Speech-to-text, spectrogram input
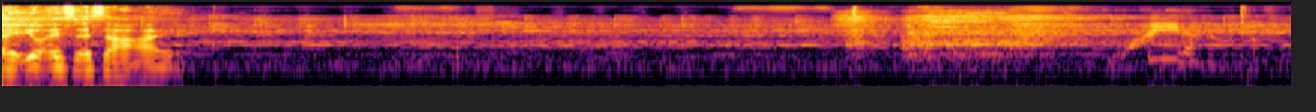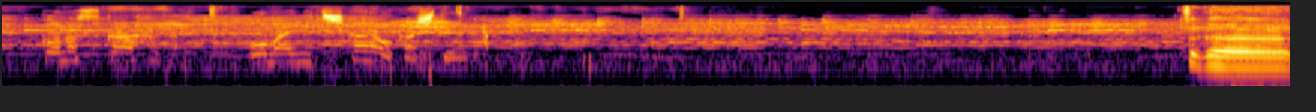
诶，又 SSR 哎，いいだろうこのスカーハがお前に力を貸してやる这个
